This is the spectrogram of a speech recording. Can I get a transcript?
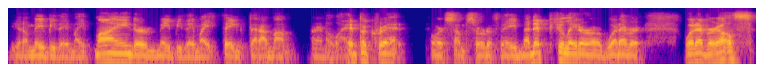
you know, maybe they might mind, or maybe they might think that I'm a I don't know a hypocrite or some sort of a manipulator or whatever whatever else.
